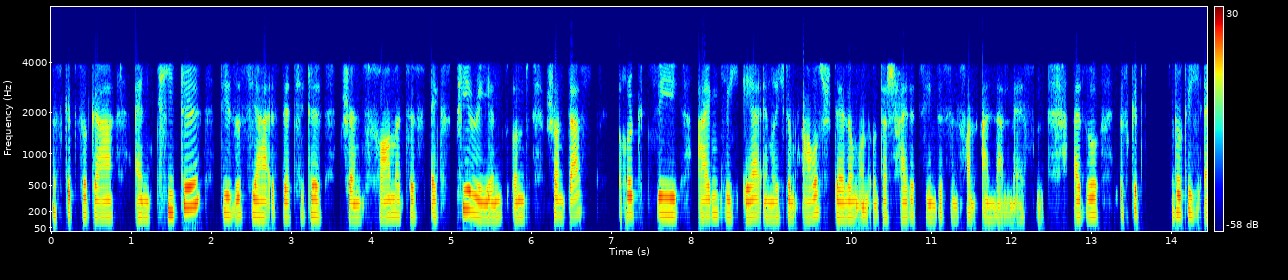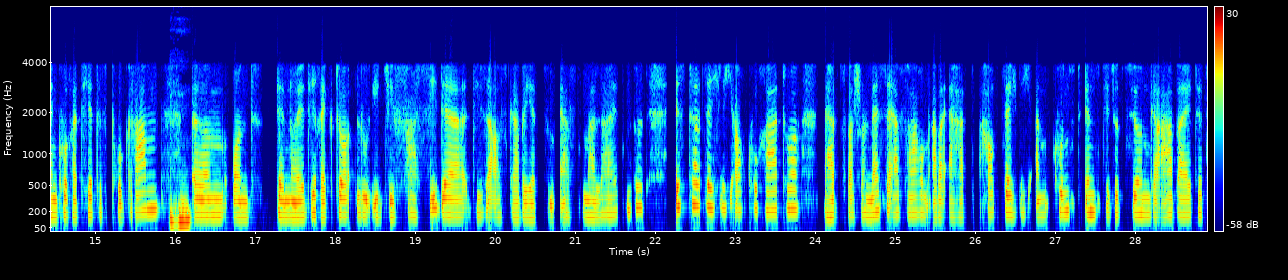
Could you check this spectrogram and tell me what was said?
Und es gibt sogar einen Titel. Dieses Jahr ist der Titel Transformative Experience und schon das rückt sie eigentlich eher in Richtung Ausstellung und unterscheidet sie ein bisschen von anderen Messen. Also es gibt wirklich ein kuratiertes Programm mhm. ähm, und der neue Direktor Luigi Fassi, der diese Ausgabe jetzt zum ersten Mal leiten wird, ist tatsächlich auch Kurator. Er hat zwar schon Messeerfahrung, aber er hat hauptsächlich an Kunstinstitutionen gearbeitet.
